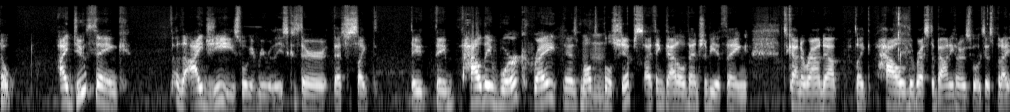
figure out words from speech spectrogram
nope. I do think the IGs will get re-released because they're that's just like they they how they work right. There's multiple ships. I think that'll eventually be a thing to kind of round out like how the rest of bounty hunters will exist. But I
